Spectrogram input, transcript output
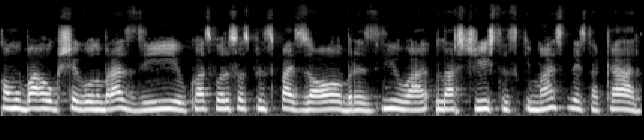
como o barroco chegou no Brasil, quais foram suas principais obras e os artistas que mais se destacaram,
